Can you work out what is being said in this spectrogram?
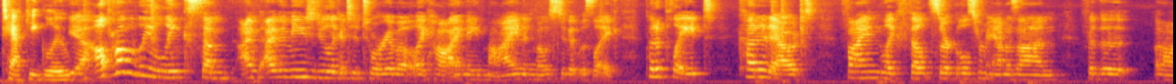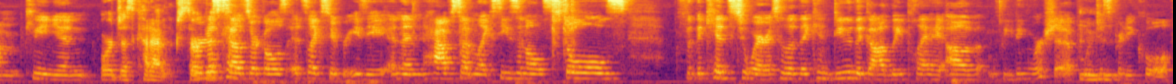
tacky glue. Yeah, I'll probably link some. I'm, I've been meaning to do like a tutorial about like how I made mine, and most of it was like put a plate, cut it out, find like felt circles from Amazon for the um, communion, Or just cut out circles. or just cut out circles. It's like super easy, and then have some like seasonal stoles for the kids to wear so that they can do the godly play of leading worship, which is pretty cool.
